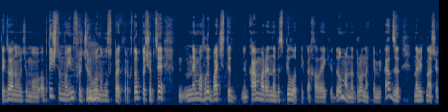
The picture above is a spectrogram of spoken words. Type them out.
так званому цьому оптичному інфрачервоному спектрах. Тобто, щоб це не могли бачити камери на безпілотниках. Але як відомо, на дронах камікадзе, навіть наших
